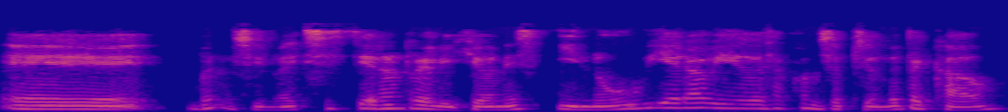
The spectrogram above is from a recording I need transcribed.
Eh, bueno, si no existieran religiones y no hubiera habido esa concepción de pecado,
